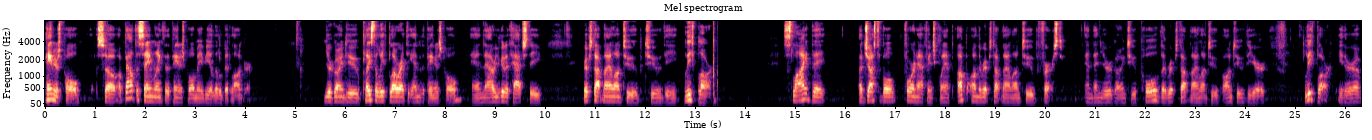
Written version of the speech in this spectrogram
painter's pole, so about the same length of the painter's pole, maybe a little bit longer. You're going to place the leaf blower at the end of the painter's pole, and now you're going to attach the ripstop nylon tube to the leaf blower. Slide the adjustable 4.5 inch clamp up on the ripstop nylon tube first, and then you're going to pull the ripstop nylon tube onto the, your leaf blower. Either a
